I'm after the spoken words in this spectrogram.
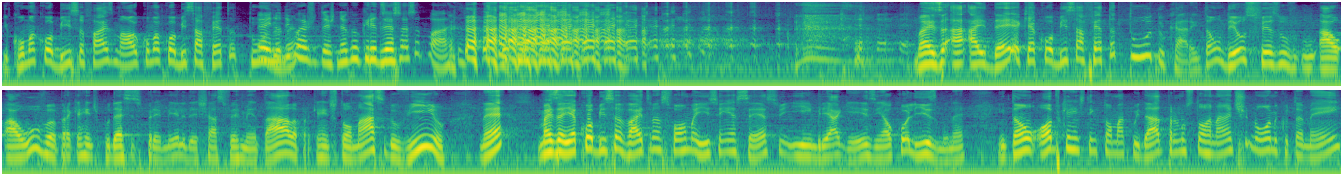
E como a cobiça faz mal e como a cobiça afeta tudo. Ei, não né? digo o resto do texto, não, que eu queria dizer só essa parte. Mas a, a ideia é que a cobiça afeta tudo, cara. Então Deus fez o- o- a, a uva para que a gente pudesse espremê-la e deixasse fermentá-la, para que a gente tomasse do vinho, né? Mas aí a cobiça vai e transforma isso em excesso e embriaguez, em alcoolismo, né? Então, óbvio que a gente tem que tomar cuidado para nos tornar antinômico também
